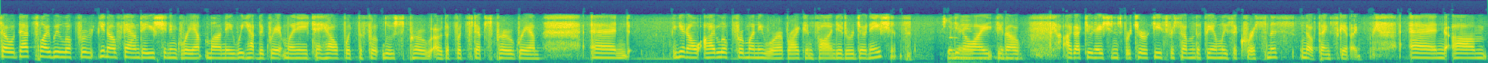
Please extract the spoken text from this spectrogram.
so that's why we look for you know foundation and grant money. We have the grant money to help with the Footloose pro or the Footsteps program, and you know I look for money wherever I can find it or donations. You know, I you know, I got donations for turkeys for some of the families at Christmas, no Thanksgiving, and um,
